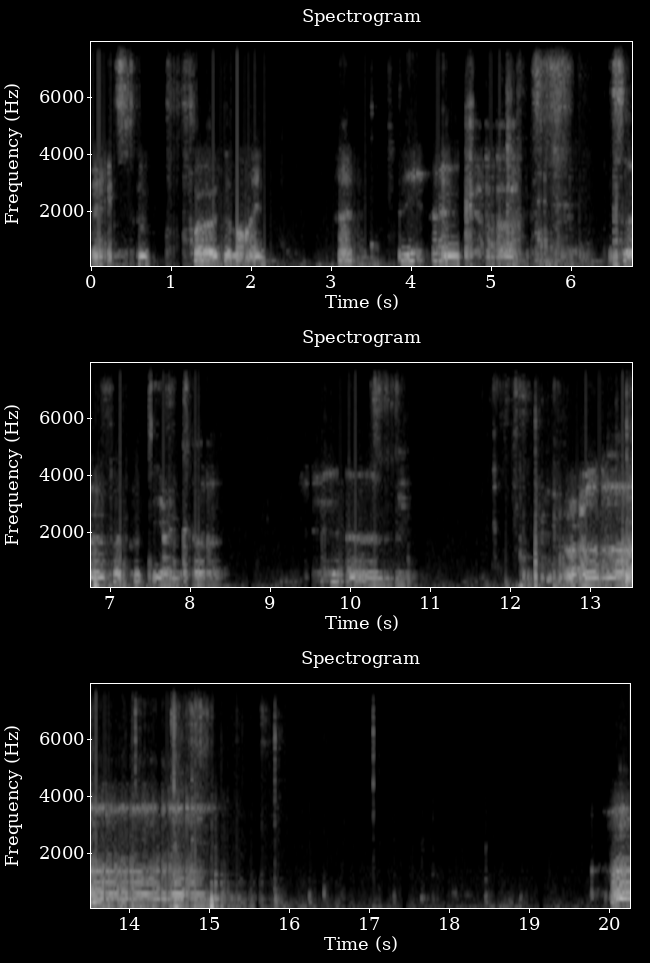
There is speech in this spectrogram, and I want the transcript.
makes the further line and the anchor. So if I put the anchor um, um,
